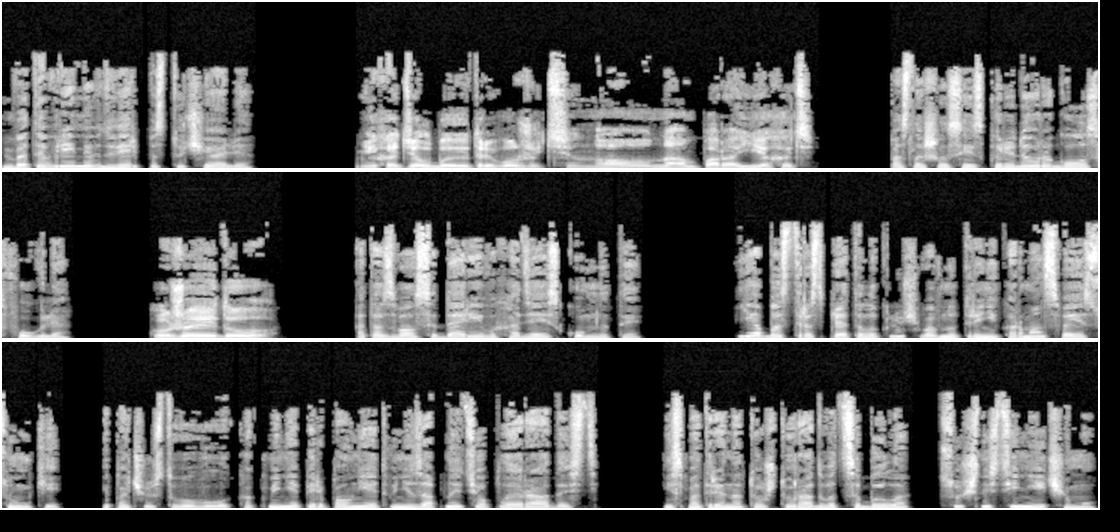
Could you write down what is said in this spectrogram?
В это время в дверь постучали. «Не хотел бы тревожить, но нам пора ехать», — послышался из коридора голос Фогля. «Уже иду», — отозвался Дарья, выходя из комнаты. Я быстро спрятала ключ во внутренний карман своей сумки и почувствовала, как меня переполняет внезапная теплая радость, несмотря на то, что радоваться было, в сущности, нечему.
